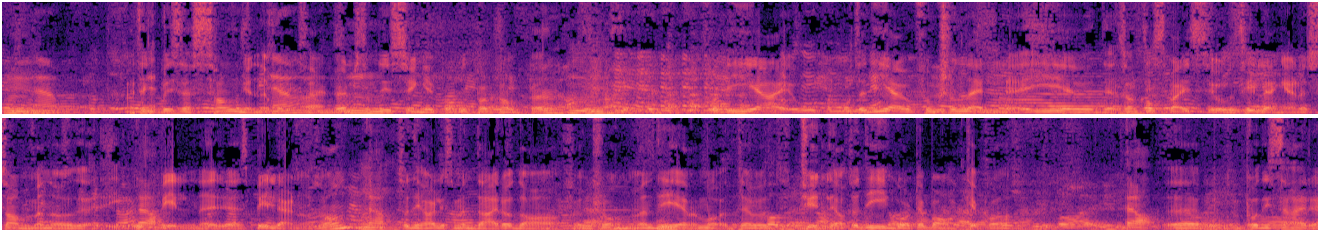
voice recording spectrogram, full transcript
Ja. Jeg tenker på disse sangene, for eksempel, som de synger på fotballkampen. For de er jo på en måte, de er jo funksjonelle i det, sant? De sveiser jo tilhengerne sammen og oppildner spillerne og sånn. Så de har liksom en der og da-funksjon. Men de, det er jo tydelig at de går tilbake på, eh, på disse her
